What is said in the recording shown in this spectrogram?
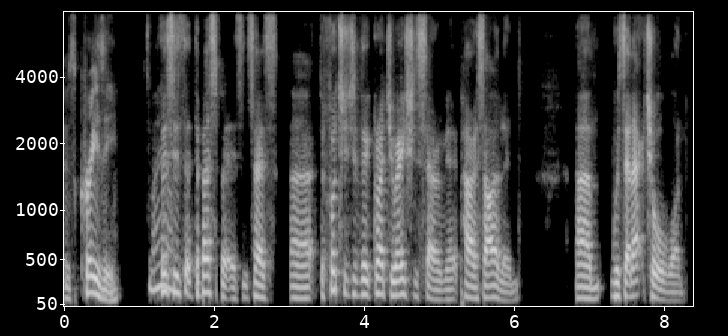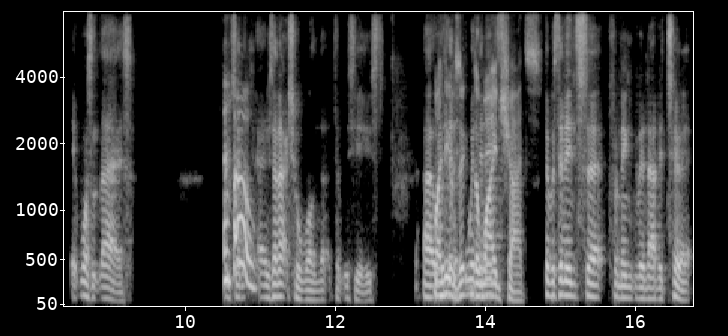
It was crazy. Wow. This is the, the best bit. Is it says uh, the footage of the graduation ceremony at Parris Island um, was an actual one. It wasn't theirs. It was, Oh. a- it was an actual one that, that was used. Uh, Well, I with think it was with the wide ins- shots. There was an insert from England added to it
